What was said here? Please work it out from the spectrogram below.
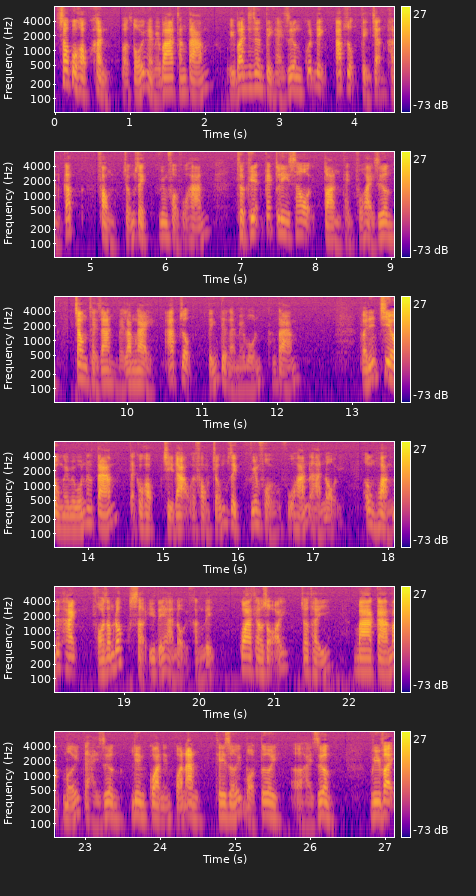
Sau cuộc họp khẩn vào tối ngày 13 tháng 8, Ủy ban nhân dân tỉnh Hải Dương quyết định áp dụng tình trạng khẩn cấp phòng chống dịch viêm phổi Vũ Hán, thực hiện cách ly xã hội toàn thành phố Hải Dương trong thời gian 15 ngày áp dụng tính từ ngày 14 tháng 8. Và đến chiều ngày 14 tháng 8, tại cuộc họp chỉ đạo về phòng chống dịch viêm phổi Vũ Hán ở Hà Nội, ông Hoàng Đức Hạnh, Phó Giám đốc Sở Y tế Hà Nội khẳng định qua theo dõi cho thấy 3 ca mắc mới tại Hải Dương liên quan đến quán ăn Thế giới bò tươi ở Hải Dương. Vì vậy,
